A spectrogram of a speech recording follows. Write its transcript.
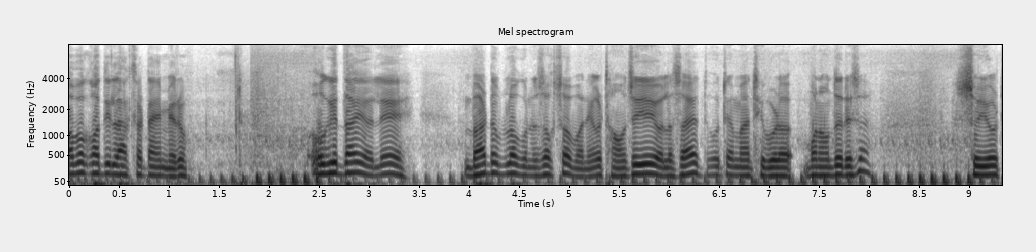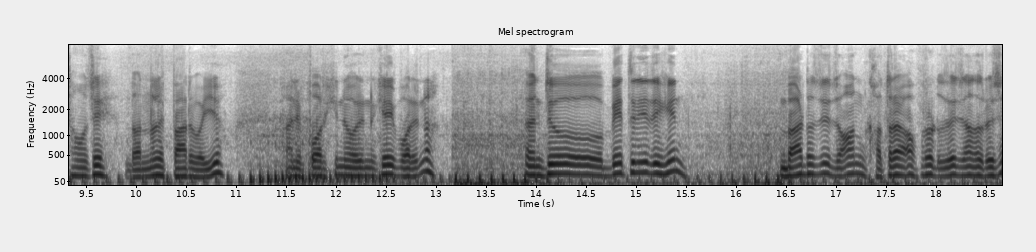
अब कति लाग्छ टाइमहरू? ओके दाईहरूले बाटो ब्लक हुनसक्छ भनेको ठाउँ चाहिँ यही होला सायद। ऊ त्यो माथिबाट बनाउँदै रहेछ। सो यो ठाउँ चाहिँ धन्नले पार भइयो। अनि पर्खिनु ओरिनु केही परेन। अनि त्यो बेतनीदेखि बाटो चाहिँ झन् खतरा अफरोड हुँदै जाँदो रहेछ।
